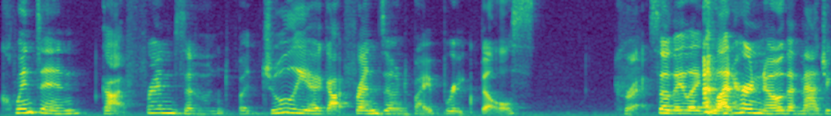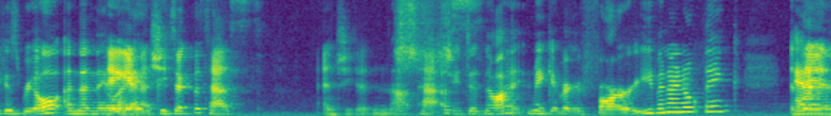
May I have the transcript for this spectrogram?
Quentin got friend zoned, but Julia got friend zoned by Brakebills. Correct. So they like let her know that magic is real, and then they They, like yeah, she took the test, and she did not pass. She did not make it very far, even I don't think. And, then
